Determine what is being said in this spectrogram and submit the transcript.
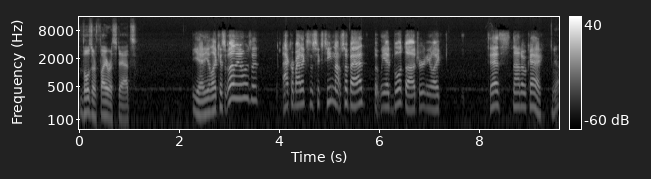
those are Thyra stats. Yeah, you like us? Well, you know, is it acrobatics in 16? Not so bad, but we had bullet dodger, and you're like, that's not okay. Yeah.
